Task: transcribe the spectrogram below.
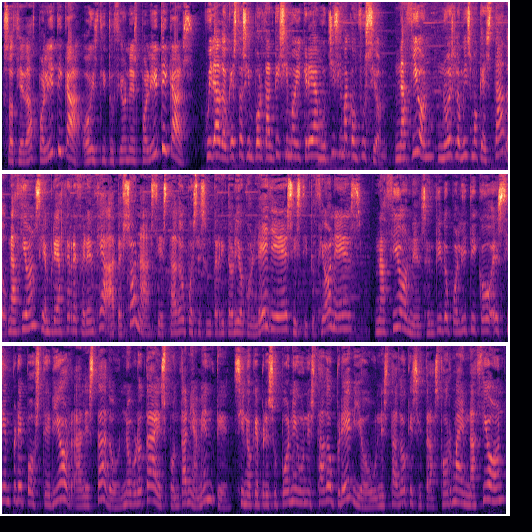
sociedad política o instituciones políticas. Cuidado, que esto es importantísimo y crea muchísima confusión. Nación no es lo mismo que Estado. Nación siempre hace referencia a personas y Estado pues es un territorio con leyes, instituciones. Nación en sentido político es siempre posterior al Estado, no brota espontáneamente, sino que presupone un Estado previo, un Estado que se transforma en nación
